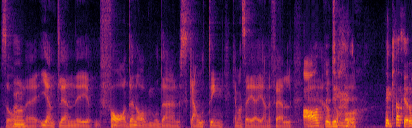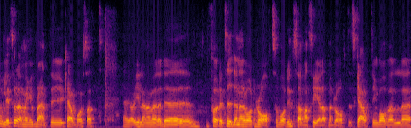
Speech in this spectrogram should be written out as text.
som mm. Eh, egentligen är faden av modern scouting kan man säga i NFL. Ja, eh, det, det, var... ganska roligt sådär med Gil Brandt i cowboys att jag gillar den väl. Det, förr i tiden när det var draft så var det inte så avancerat med draft. Scouting var väl, eh,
